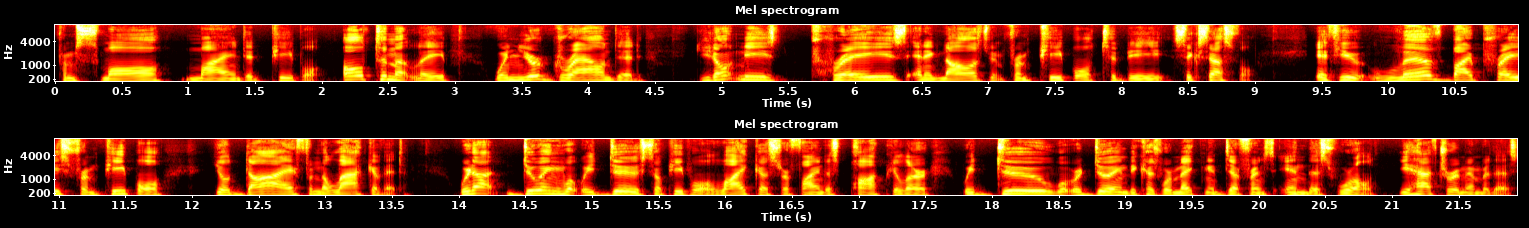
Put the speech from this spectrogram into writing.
from small minded people. Ultimately, when you're grounded, you don't need praise and acknowledgement from people to be successful. If you live by praise from people, you'll die from the lack of it. We're not doing what we do so people will like us or find us popular. We do what we're doing because we're making a difference in this world. You have to remember this.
